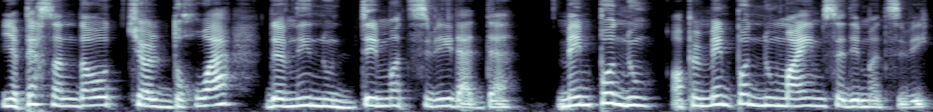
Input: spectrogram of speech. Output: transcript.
Il y a personne d'autre qui a le droit de venir nous démotiver là-dedans. Même pas nous. On peut même pas nous-mêmes se démotiver.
